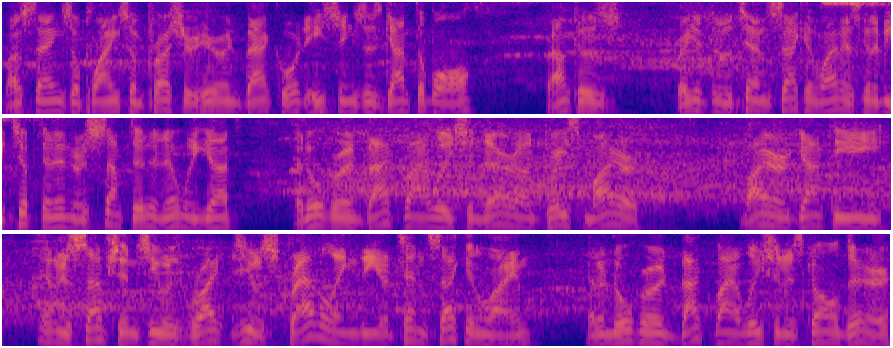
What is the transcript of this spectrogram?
Mustangs applying some pressure here in backcourt. Hastings has got the ball. Broncos bring it to the 10 second line. It's going to be tipped and intercepted. And then we got an over and back violation there on Grace Meyer. Meyer got the interception. She was right. She was straddling the uh, 10 second line. And an over and back violation is called there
